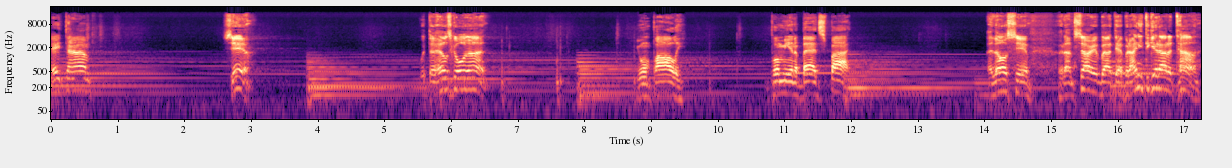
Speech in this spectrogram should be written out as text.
Hey, Tom. Sam. What the hell's going on? You and Paulie. Put me in a bad spot. I know, Sam, but I'm sorry about that, but I need to get out of town.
